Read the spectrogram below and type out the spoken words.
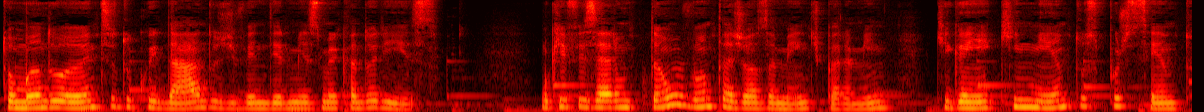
tomando antes do cuidado de vender minhas mercadorias, o que fizeram tão vantajosamente para mim que ganhei 500%.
